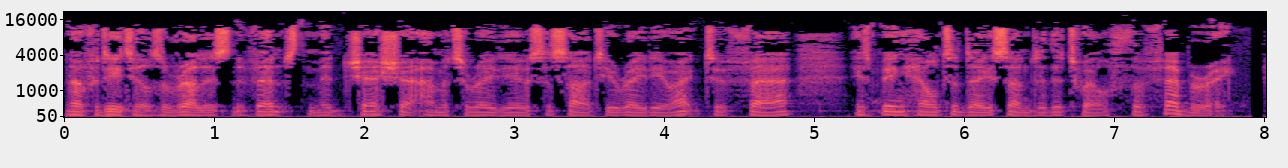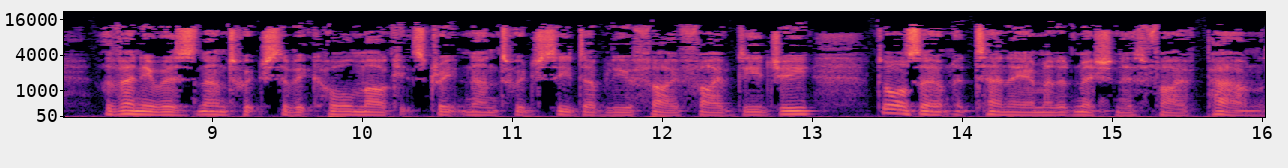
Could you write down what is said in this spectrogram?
Now, for details of rallies and events, the Mid Cheshire Amateur Radio Society Radioactive Fair is being held today, Sunday, the 12th of February. The venue is Nantwich Civic Hall, Market Street, Nantwich, CW55DG. Doors open at 10am and admission is £5.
